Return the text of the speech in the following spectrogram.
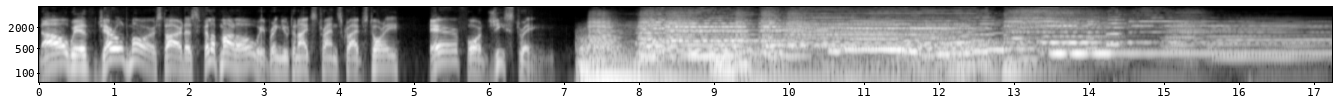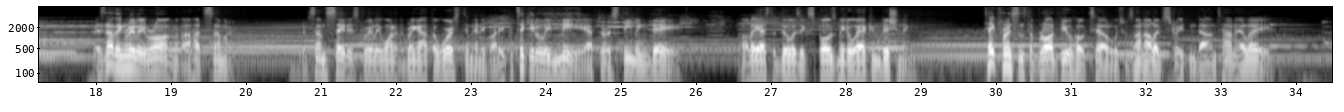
Now, with Gerald Moore starred as Philip Marlowe, we bring you tonight's transcribed story Heir for G String. There's nothing really wrong with a hot summer. But if some sadist really wanted to bring out the worst in anybody, particularly me, after a steaming day, all he has to do is expose me to air conditioning. Take, for instance, the Broadview Hotel, which was on Olive Street in downtown L.A.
